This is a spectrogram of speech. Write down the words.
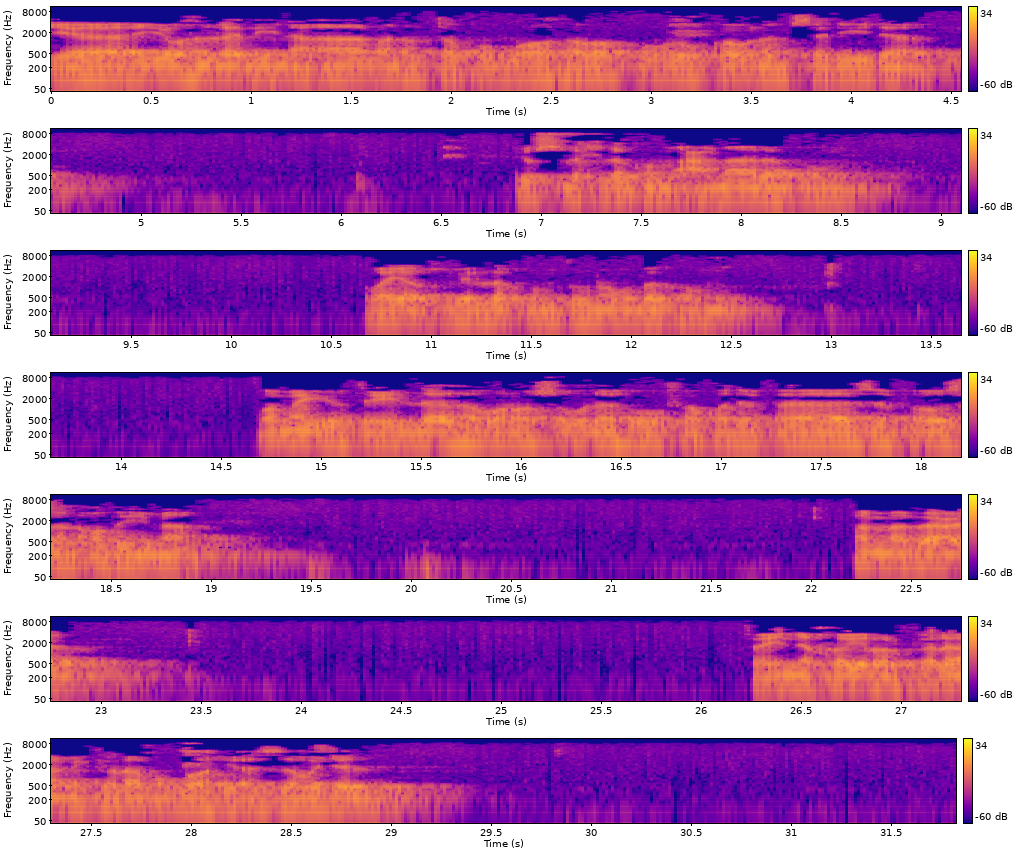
يا أيها الذين آمنوا اتقوا الله وقولوا قولا سديدا يصلح لكم أعمالكم ويغفر لكم ذنوبكم ومن يطع الله ورسوله فقد فاز فوزا عظيما أما بعد فإن خير الكلام كلام الله عز وجل وإن خير الكلام كلام الله عز وجل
